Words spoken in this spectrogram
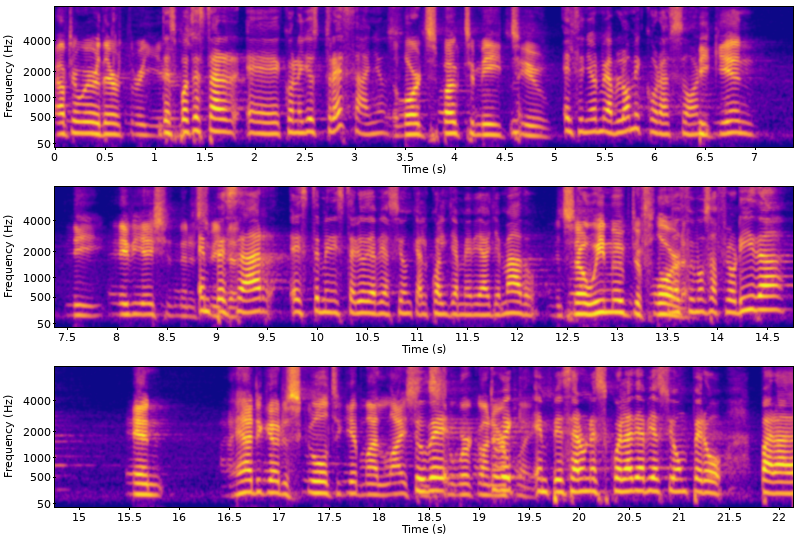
after we were there three years, Después de estar eh, con ellos tres años, the Lord spoke to me to el Señor me habló mi corazón begin the aviation ministry. that- empezar este ministerio de aviación que al cual ya me había llamado. and so we moved to Nos Florida, fuimos a Florida, and tuve, to work on tuve que empezar una escuela de aviación, pero para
